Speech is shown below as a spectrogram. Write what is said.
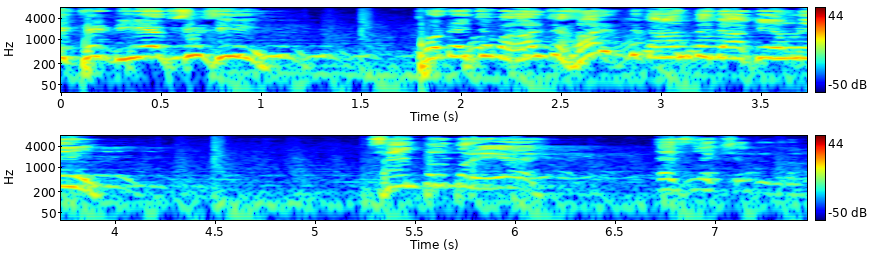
ਇੱਥੇ ਡੀਐਫਸੀ ਸੀ। ਤੁਹਾਡੇ ਜਵਾਲ ਚ ਹਰ ਦੁਕਾਨ ਤੇ ਜਾ ਕੇ ਆਉਣੇ ਸੈਂਪਲ ਭਰੇ ਆ ਇਸ ਇਲੈਕਸ਼ਨ ਦੇ ਦੌਰਾਨ।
